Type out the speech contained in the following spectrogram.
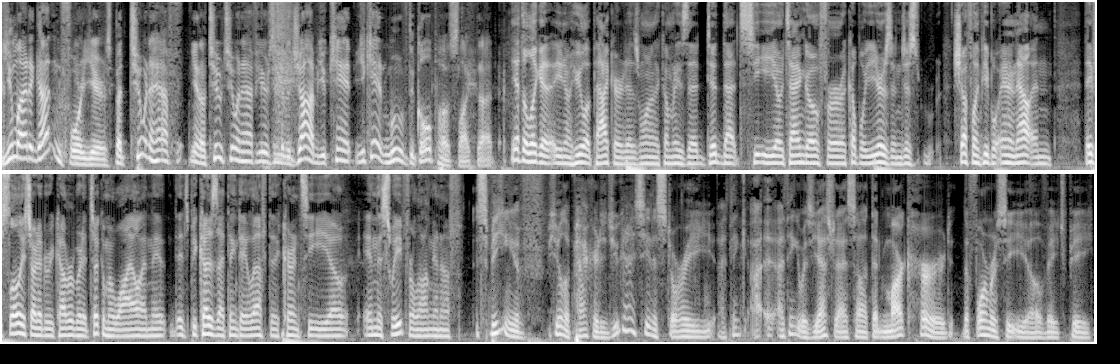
you might have gotten four years. But two and a half, you know, two two and a half years into the job, you can't you can't move the goalposts like that. You have to look at you know Hewlett Packard as one of the companies that did that CEO tango for a couple of years and just shuffling people in and out, and they've slowly started to recover, but it took them a while, and they, it's because I think they left the current CEO in the suite for long enough. Speaking of Hewlett Packard, did you guys see the story? I think I, I think it was yesterday. I saw it that Mark Hurd, the former CEO of HP,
